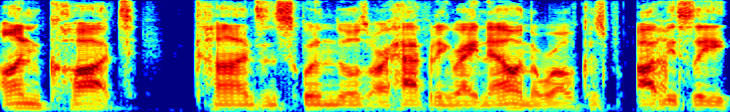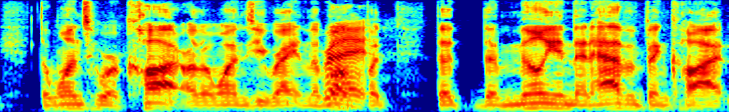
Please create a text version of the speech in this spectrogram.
uncaught cons and swindles are happening right now in the world because obviously the ones who are caught are the ones you write in the Right. book but the the million that haven't been caught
